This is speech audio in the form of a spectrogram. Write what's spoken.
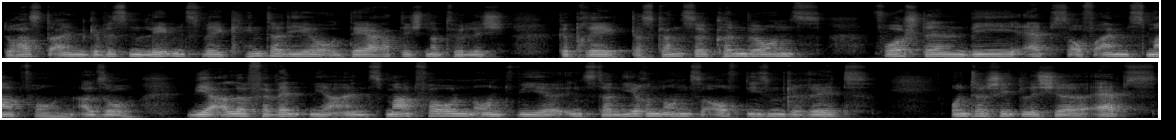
Du hast einen gewissen Lebensweg hinter dir und der hat dich natürlich geprägt. Das Ganze können wir uns vorstellen wie Apps auf einem Smartphone. Also wir alle verwenden ja ein Smartphone und wir installieren uns auf diesem Gerät unterschiedliche Apps,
